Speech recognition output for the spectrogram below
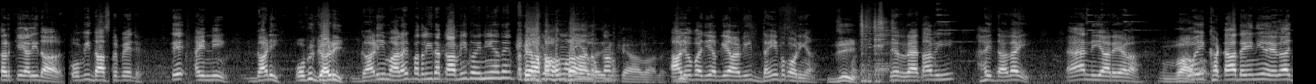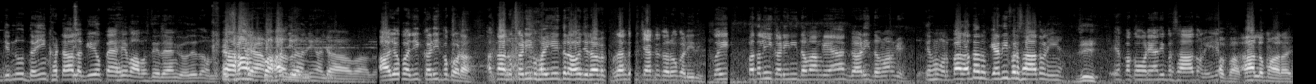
ਤੜਕੇ ਵਾਲੀ ਦਾਲ ਉਹ ਵੀ 10 ਰੁਪਏ ਚ। ਤੇ ਇੰਨੀ ਗਾੜੀ। ਉਹ ਵੀ ਗਾੜੀ। ਗਾੜੀ ਮਹਾਰਾਜ ਪਤਲੀ ਦਾ ਕੰਮ ਹੀ ਕੋਈ ਨਹੀਂ ਆ ਤੇ ਪਤਲੀ ਕਿਉਂ ਹੋਣੀ ਲੋਕਾਂ ਨੂੰ? ਬਾਤ ਹੈ। ਆਜੋ ਭਾਜੀ ਅੱਗੇ ਆ ਗਈ ਦਹੀਂ ਪਕੌੜੀਆਂ। ਜੀ। ਤੇ ਰਾਇਤਾ ਵੀ ਏਦਾਂ ਦਾ ਹੀ। ਐ ਨਜ਼ਾਰੇ ਵਾਲਾ। ਵਾਹ, ਕੋਈ। ਖੱਟਾ ਦਹੀਂ ਨਹੀਂ ਹੋਏਗਾ ਜਿੰਨੂੰ ਦਹੀਂ ਖੱਟਾ ਲੱਗੇ ਉਹ ਪੈਸੇ ਵਾਪਸ ਦੇ ਦੇਣਗੇ ਉਹਦੇ ਤੁਹਾਨੂੰ ਕਿਆ ਬਾਤ ਹੈ, ਹਾਂਜੀ ਹਾਂਜੀ। ਕਿਆ ਬਾਤ ਹੈ। ਆਜੋ ਭਾਜੀ ਕੜੀ ਪਕੌੜਾ। ਆ ਤੁਹਾਨੂੰ ਕੜੀ ਵਿਖਾਈਏ ਇਧਰ ਆਓ ਜਰਾ ਰੰਗ ਚੈੱਕ ਕਰੋ ਕੜੀ ਦੀ। ਕੋਈ ਪਤਲੀ ਕੜੀ ਨਹੀਂ ਦਵਾਂਗੇ ਆ ਗਾੜੀ ਦਵਾਂਗੇ। ਤੇ ਹੁਣ ਪਤਾ ਤੁਹਾਨੂੰ ਕਿਹਦੀ ਬਰਸਾਤ ਹੋਣੀ ਆ? ਜੀ। ਇਹ ਪਕੌੜਿਆਂ ਦੀ ਬਰਸਾਤ ਹੋਣੀ ਵਾਹ। ਆ ਲਓ ਮਹਾਰਾਜ।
